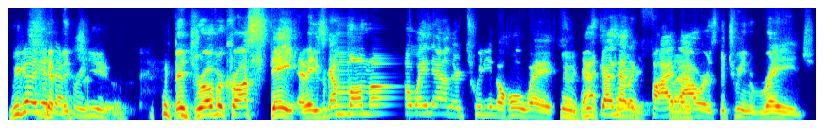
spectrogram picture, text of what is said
We got to get Yeah, that the for you. they drove across state and he's like, I'm on my way now. And they're tweeting the whole way. Dude, These guys had like five Like, hours between rage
